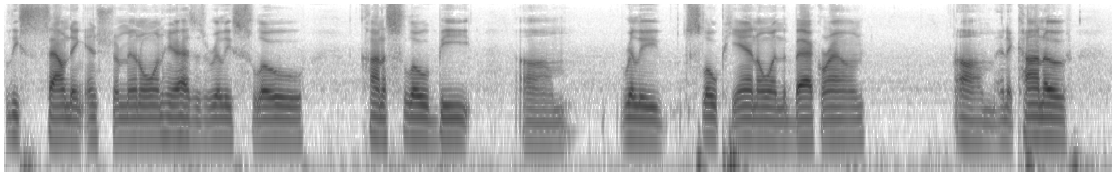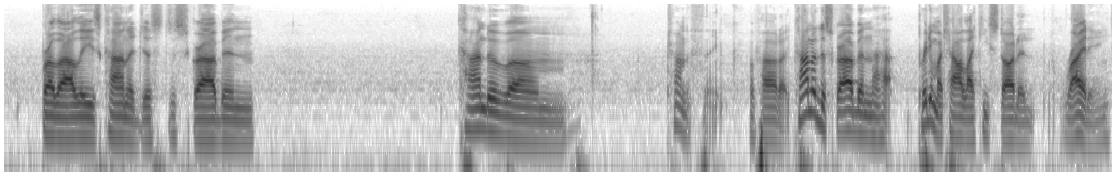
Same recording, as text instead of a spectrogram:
least sounding instrumental on here has this really slow kind of slow beat um, really slow piano in the background um, and it kind of brother ali's kind of just describing kind of um trying to think of how to kind of describing how, pretty much how like he started writing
